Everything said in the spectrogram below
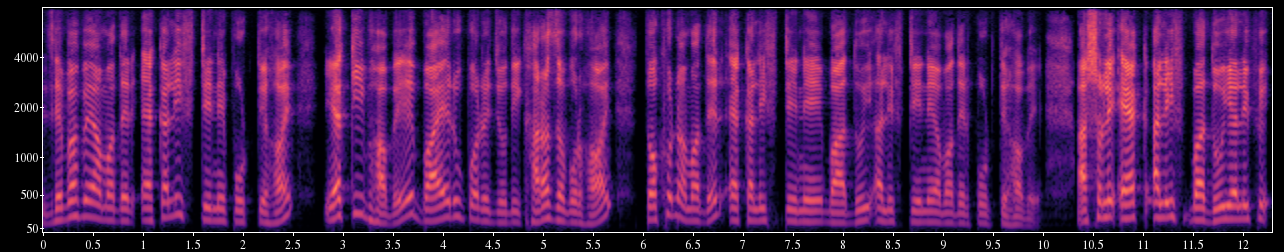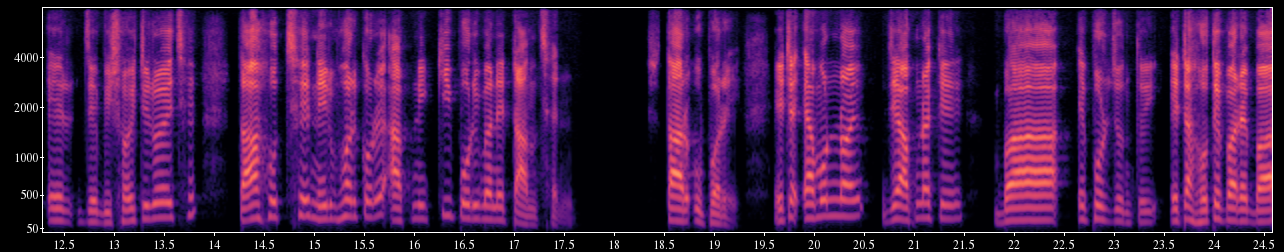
যেভাবে আমাদের এক আলিফ টেনে পড়তে হয়, একইভাবে বায়ের উপরে যদি খাড়া জবর হয়, তখন আমাদের এক আলিফ টেনে বা দুই আলিফ টেনে আমাদের পড়তে হবে। আসলে এক আলিফ বা দুই আলিফ এর যে বিষয়টি রয়েছে, তা হচ্ছে নির্ভর করে আপনি কি পরিমাণে টানছেন তার উপরে। এটা এমন নয় যে আপনাকে, বা, এ পর্যন্তই, এটা হতে পারে, বা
